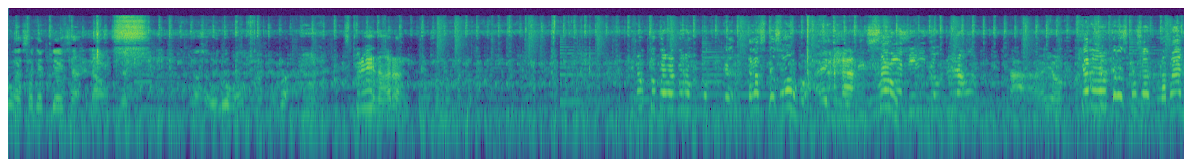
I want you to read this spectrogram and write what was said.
din. Hindi na ko nga sagad guys sa announcement. Mga sa ulo, ako na ba? Hmm. Spray na arang. Tinugto ka na guro, kalas ka sa ulo. Ay, so. Dili daw birahon. Ayaw. Kaya yung kalas ka sa laban.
